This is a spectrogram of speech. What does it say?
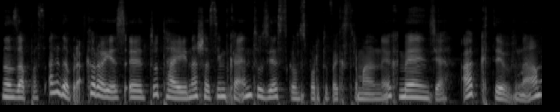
na zapas. Ale dobra, skoro jest y, tutaj nasza Simka entuzjastką sportów ekstremalnych, będzie aktywna,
